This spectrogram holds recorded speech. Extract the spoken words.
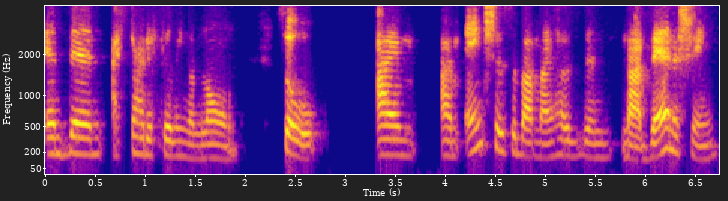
and then I started feeling alone. So I'm I'm anxious about my husband not vanishing.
